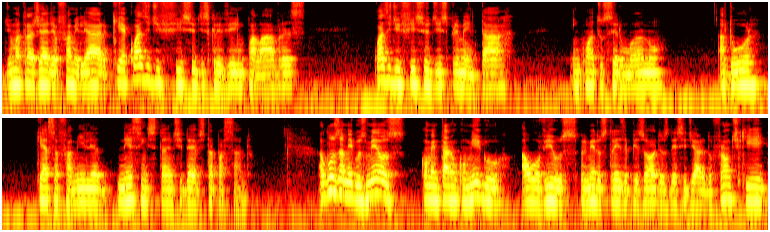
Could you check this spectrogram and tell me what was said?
de uma tragédia familiar que é quase difícil de escrever em palavras, quase difícil de experimentar enquanto ser humano a dor que essa família nesse instante deve estar passando. Alguns amigos meus comentaram comigo ao ouvir os primeiros três episódios desse Diário do Front que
